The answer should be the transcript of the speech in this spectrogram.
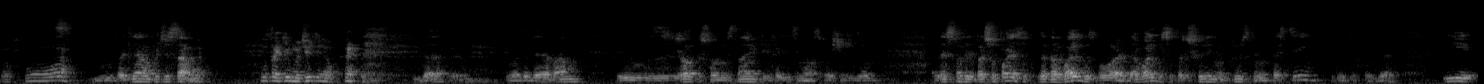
пошло. не по дням, а по часам. Ну, с таким учителем. Да, благодаря нам. И жалко, что он не с нами, приходите, мы вас очень ждем. Значит, смотри, большой палец, вот когда вальгус бывает, да, вальгус это расширение плюсовых костей, вот этих вот, да, и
